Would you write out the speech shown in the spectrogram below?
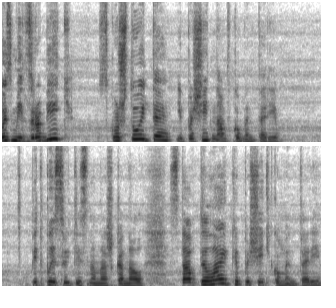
Візьміть, зробіть, скуштуйте і пишіть нам в коментарі. Підписуйтесь на наш канал, ставте лайки, пишіть коментарі.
